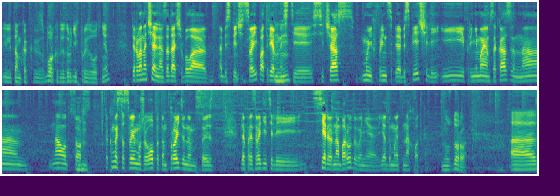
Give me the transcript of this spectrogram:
Или там как сборка для других производств, нет? Первоначальная задача была обеспечить свои потребности. Mm-hmm. Сейчас мы их, в принципе, обеспечили и принимаем заказы на, на аутсорс. Mm-hmm. Только мы со своим уже опытом пройденным, то есть для производителей серверное оборудование, я думаю, это находка. Ну, здорово. А,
